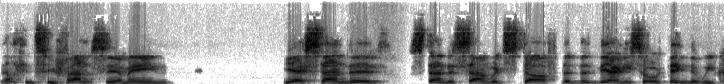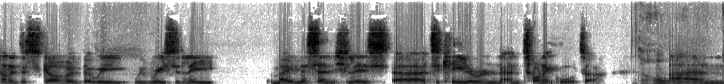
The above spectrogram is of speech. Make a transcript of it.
nothing too fancy. I mean, yeah, standard, standard sandwich stuff. The, the the only sort of thing that we've kind of discovered that we we've recently made an essential is uh, tequila and, and tonic water Oh, and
